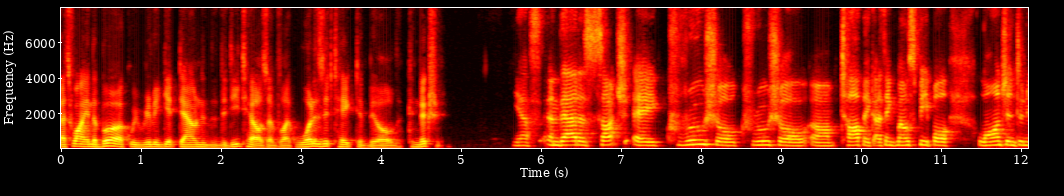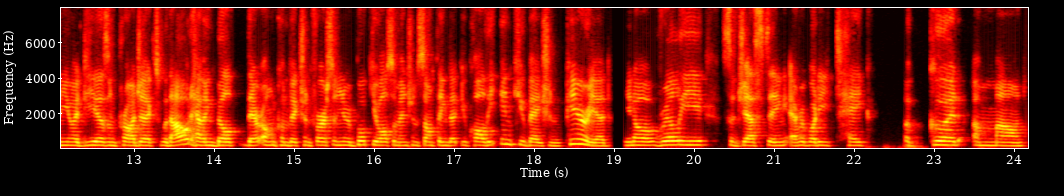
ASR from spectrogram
That's why in the book, we really get down into the details of like, what does it take to build conviction? Yes, and that is such a crucial, crucial um, topic. I think most people launch into new ideas and projects without having built their own conviction first. In your book, you also mentioned something that you call the incubation period, you know, really suggesting everybody take a good amount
